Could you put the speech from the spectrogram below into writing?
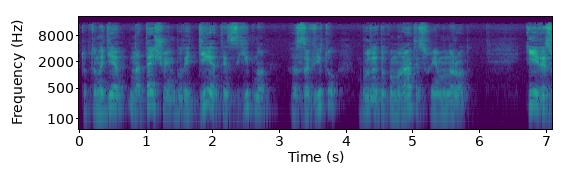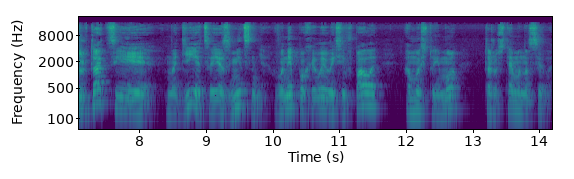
Тобто надія на те, що Він буде діяти згідно завіту, буде допомагати своєму народу. І результат цієї надії це є зміцнення. Вони похилились і впали, а ми стоїмо та ростемо на силах.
